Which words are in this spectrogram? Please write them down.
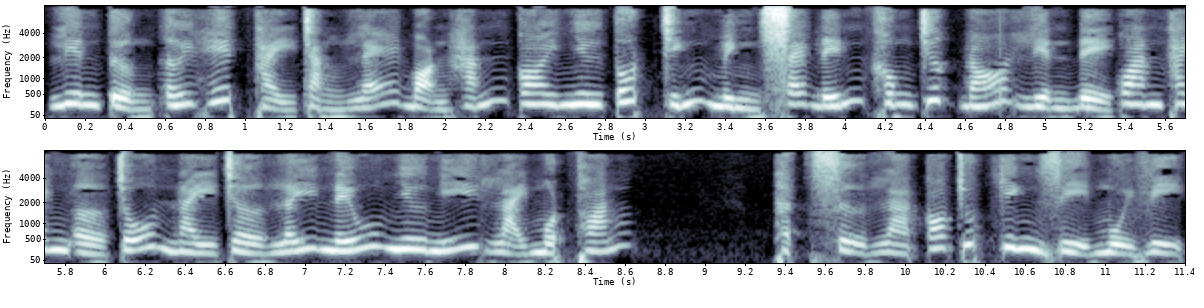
Liên tưởng tới hết thầy chẳng lẽ bọn hắn coi như tốt chính mình sẽ đến không trước đó liền để quan thanh ở chỗ này chờ lấy nếu như nghĩ lại một thoáng. Thật sự là có chút kinh dị mùi vị.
